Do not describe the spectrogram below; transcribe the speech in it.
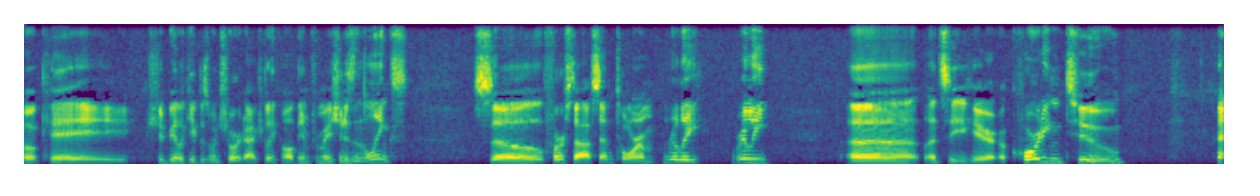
Okay, should be able to keep this one short actually. All the information is in the links. So, first off, Santorum. Really? Really? Uh, let's see here. According to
